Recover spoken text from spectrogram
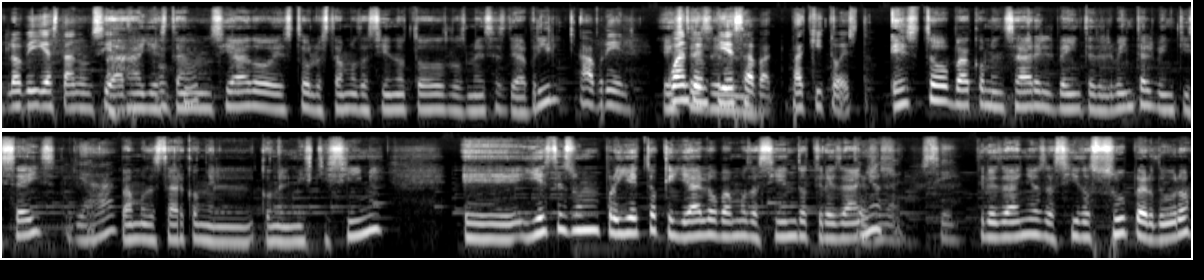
vi, lo vi, ya está anunciado. Ajá, ya está anunciado. Esto lo estamos haciendo todos los meses de abril. Abril. Este ¿Cuándo el- empieza, Pa- Paquito, esto? Esto va a comenzar el 20, del 20 al 26. Ya. Vamos a estar con el, con el Miskisimi. Eh, y este es un proyecto que ya lo vamos haciendo tres años. Sí. Tres años ha sido súper duro.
